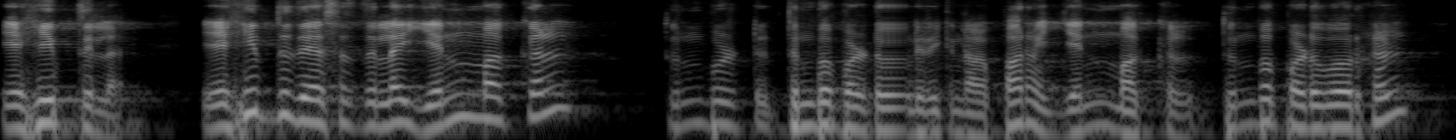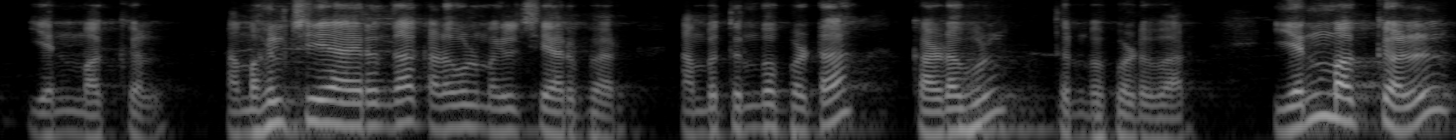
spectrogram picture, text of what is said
எகிப்துல. எகிப்து தேசத்துல என் மக்கள் துன்பட்டு துன்பப்பட்டு கொண்டிருக்கின்றார்கள். பாருங்க என் மக்கள். துன்பப்படுபவர்கள் என் மக்கள். நான் மகிழ்ச்சியா இருந்தா கடவுள் மகிழ்ச்சியா இருப்பார். நம்ம துன்பப்பட்டா கடவுள் துன்பப்படுவார். என் மக்கள்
